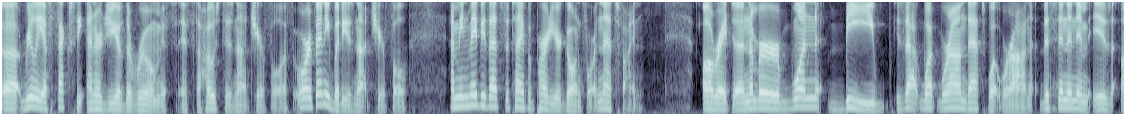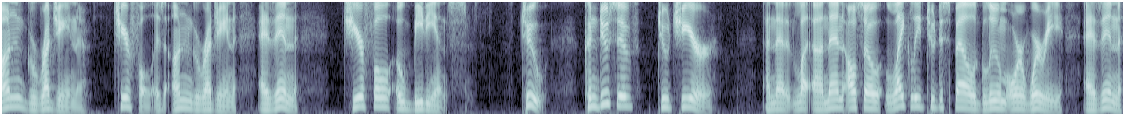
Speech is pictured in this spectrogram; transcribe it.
uh, really affects the energy of the room if if the host is not cheerful, if, or if anybody is not cheerful. I mean, maybe that's the type of party you're going for, and that's fine. All right, uh, number 1B, is that what we're on? That's what we're on. The synonym is ungrudging. Cheerful is ungrudging, as in cheerful obedience. 2. Conducive to cheer. And, that, uh, and then also likely to dispel gloom or worry, as in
